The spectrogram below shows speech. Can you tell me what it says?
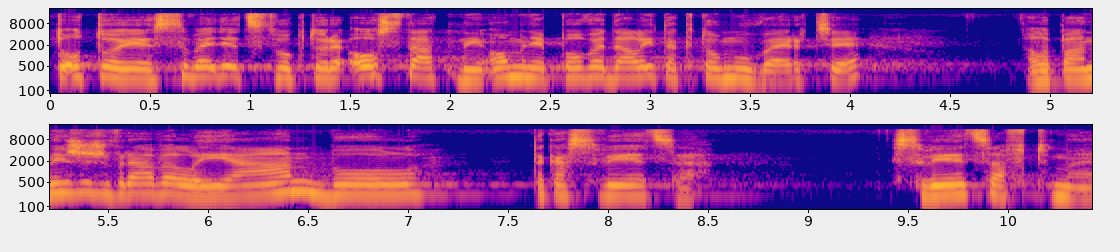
toto je svedectvo, ktoré ostatní o mne povedali, tak tomu verte. Ale pán Ježiš vravel, Ján bol taká svieca. Svieca v tme,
